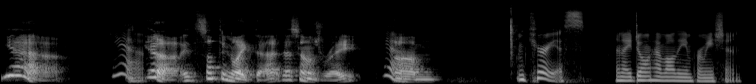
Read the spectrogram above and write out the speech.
yeah, Yeah, yeah. It's something like that. That sounds right. Yeah. Um, I'm curious, and I don't have all the information.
